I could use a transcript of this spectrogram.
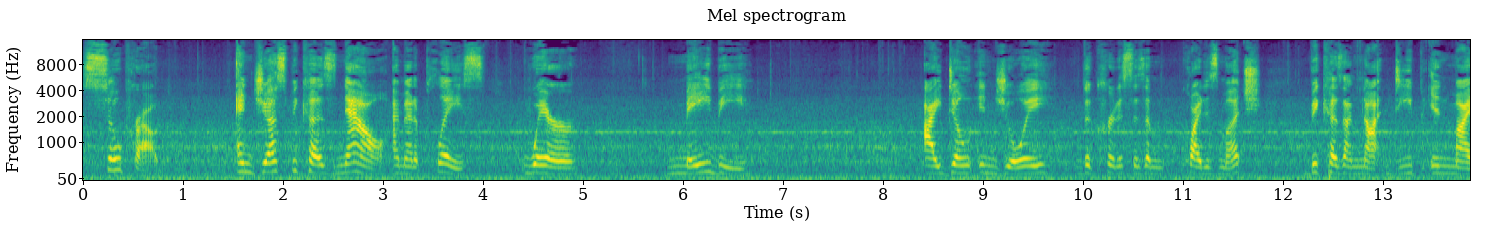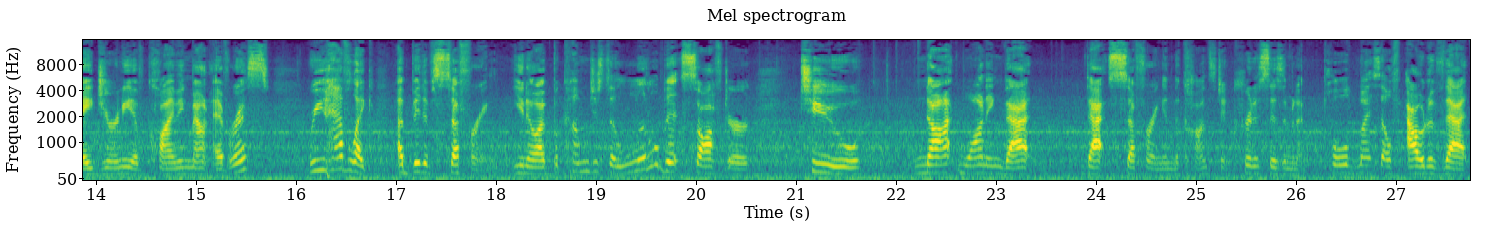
So proud. And just because now I'm at a place where maybe I don't enjoy the criticism quite as much because I'm not deep in my journey of climbing Mount Everest, where you have like a bit of suffering. You know, I've become just a little bit softer to not wanting that that suffering and the constant criticism and I pulled myself out of that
